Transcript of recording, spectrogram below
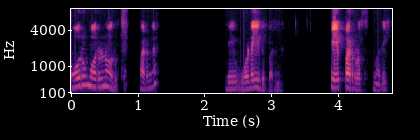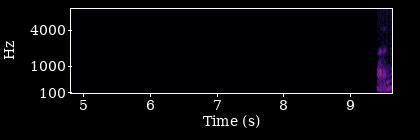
மொறு மொறுன்னு இருக்கும். பாருங்க. அப்படியே உடையுது பாருங்க. பேப்பர் ரோஸ்ட் மாதிரி. பாருங்க.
